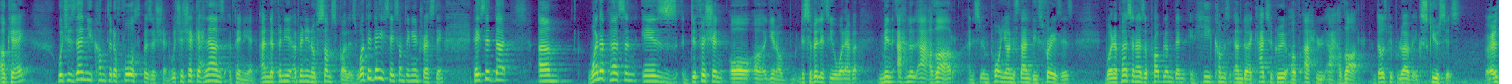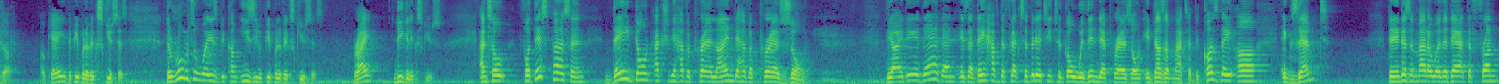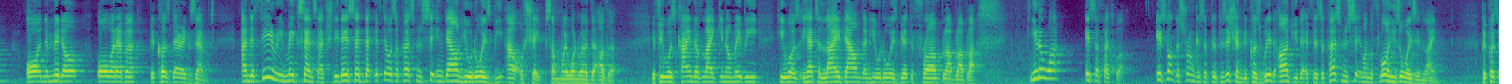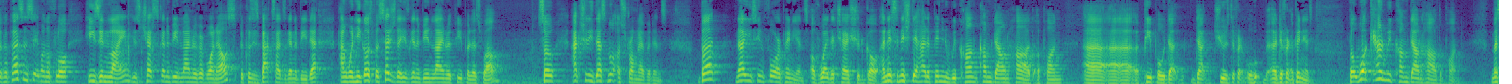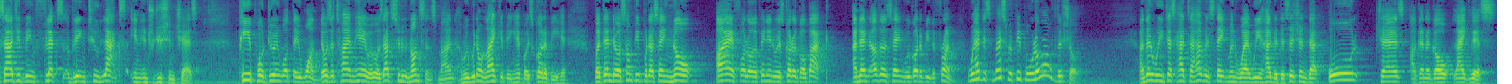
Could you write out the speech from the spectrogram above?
Okay? Which is then you come to the fourth position, which is Sheikh Kahlan's opinion and the opinion, opinion of some scholars. What did they say? Something interesting. They said that um, when a person is deficient or uh, you know disability or whatever, min ahlul a'zar, and it's important you understand these phrases. When a person has a problem, then he comes under a category of ahlul a'zar, those people who have excuses. Udhr, okay? The people have excuses. The rules always become easy with people of excuses, right? Legal excuse. And so for this person, they don't actually have a prayer line, they have a prayer zone. The idea there then is that they have the flexibility to go within their prayer zone. It doesn't matter. Because they are exempt, then it doesn't matter whether they're at the front or in the middle or whatever because they're exempt. And the theory makes sense actually. They said that if there was a person who's sitting down, he would always be out of shape somewhere, one way or the other. If he was kind of like, you know, maybe he was he had to lie down, then he would always be at the front, blah blah blah. You know what? It's a fatwa. It's not the strongest position because we'd argue that if there's a person who's sitting on the floor, he's always in line. Because if a person's sitting on the floor, he's in line, his chest's going to be in line with everyone else because his backside's going to be there. And when he goes for sajda, he's going to be in line with people as well. So actually, that's not a strong evidence. But now you've seen four opinions of where the chair should go. And it's an ijtihad opinion. We can't come down hard upon uh, uh, people that, that choose different, uh, different opinions. But what can we come down hard upon? Masajid being flex, being too lax in introducing chairs. People doing what they want. There was a time here where it was absolute nonsense, man. Mean, we don't like it being here, but it's got to be here. But then there were some people that are saying, no, I follow opinion it's got to go back. And then others saying we've got to be the front. We had this mess with people all over the show. And then we just had to have a statement where we had a decision that all chairs are going to go like this.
